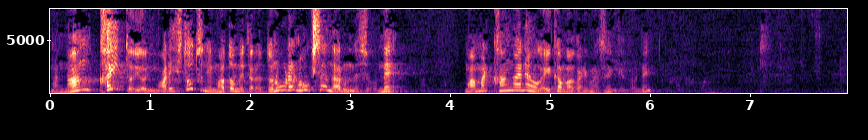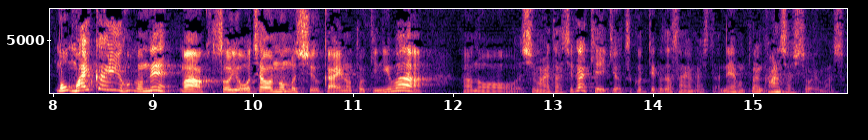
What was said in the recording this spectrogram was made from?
まあ、何回というよりも、あれ一つにまとめたらどのくらいの大きさになるんでしょうね。まあ、あまり考えない方がいいかもわかりませんけどね。もう毎回ほどね、まあそういうお茶を飲む集会の時には、あの、姉妹たちがケーキを作ってくださいましたね。本当に感謝しております。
